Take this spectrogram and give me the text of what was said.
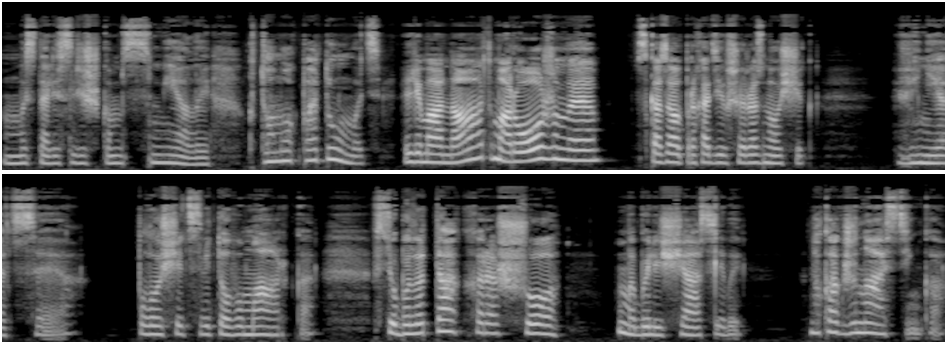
мы стали слишком смелы. Кто мог подумать? Лимонад, мороженое, — сказал проходивший разносчик. Венеция, площадь Святого Марка. Все было так хорошо. Мы были счастливы. Но как же Настенька?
